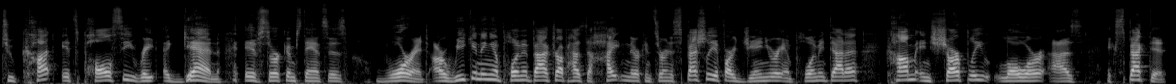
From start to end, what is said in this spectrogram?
to cut its policy rate again if circumstances warrant. Our weakening employment backdrop has to heighten their concern, especially if our January employment data come in sharply lower as expected.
